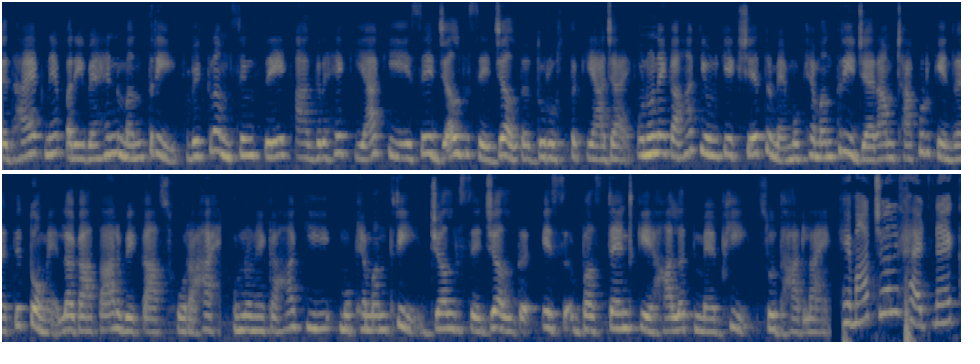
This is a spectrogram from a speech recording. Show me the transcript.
विधायक ने परिवहन मंत्री विक्रम सिंह से आग्रह किया कि इसे जल्द से जल्द दुरुस्त किया जाए। उन्होंने कहा कि उनके क्षेत्र में मुख्यमंत्री जयराम ठाकुर के नेतृत्व में लगातार विकास हो रहा है। उन्होंने कहा कि मुख्यमंत्री जल्द से जल्द इस बस स्टैंड के हालत में भी सुधार लाएँ। Himachal head neck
